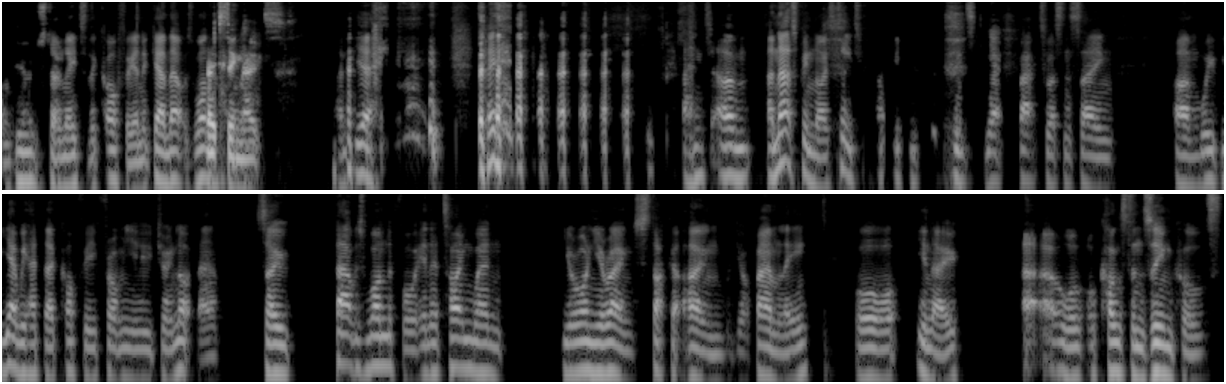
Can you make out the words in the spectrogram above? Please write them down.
on who's donated the coffee. And again, that was one tasting notes. And yeah. and um and that's been nice too to get back to us and saying, um, we yeah, we had that coffee from you during lockdown. So that was wonderful in a time when you're on your own, stuck at home with your family, or you know, uh, or, or constant Zoom calls.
